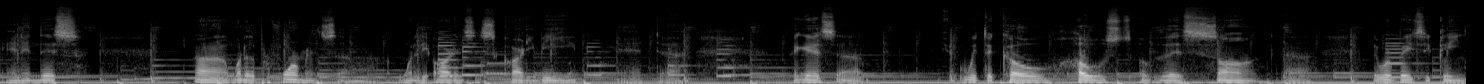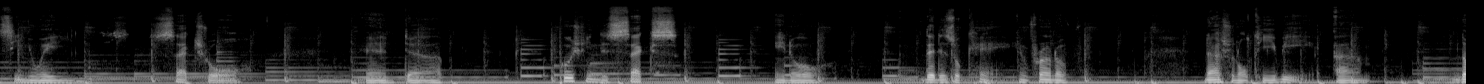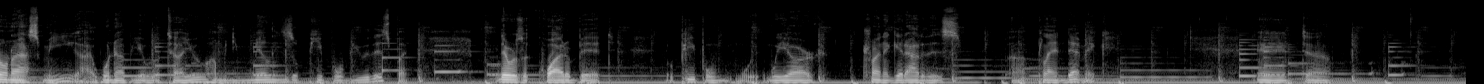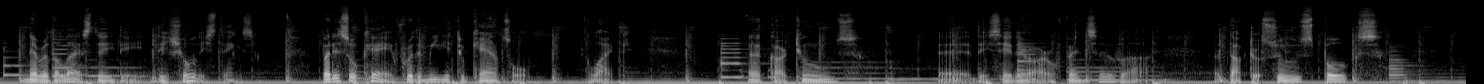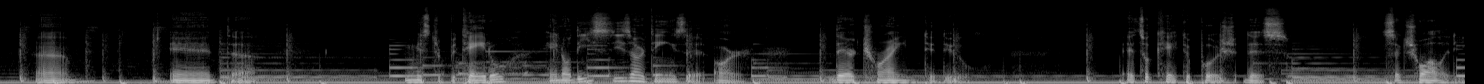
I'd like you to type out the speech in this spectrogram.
and in this, uh, one of the performers, uh, one of the artists is Cardi B, and uh, I guess uh, with the co-host of this song, uh, they were basically insinuating sexual and pushing the sex, you know, that is okay in front of national TV. Um, don't ask me; I would not be able to tell you how many millions of people view this, but there was a quite a bit of people. We are trying to get out of this uh, pandemic, and uh, nevertheless, they, they they show these things. But it's okay for the media to cancel, like uh, cartoons. Uh, they say there are offensive. Uh, uh, Dr. Seuss books, um, and Mr. Potato. You know these these are things that are they're trying to do. It's okay to push this sexuality.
